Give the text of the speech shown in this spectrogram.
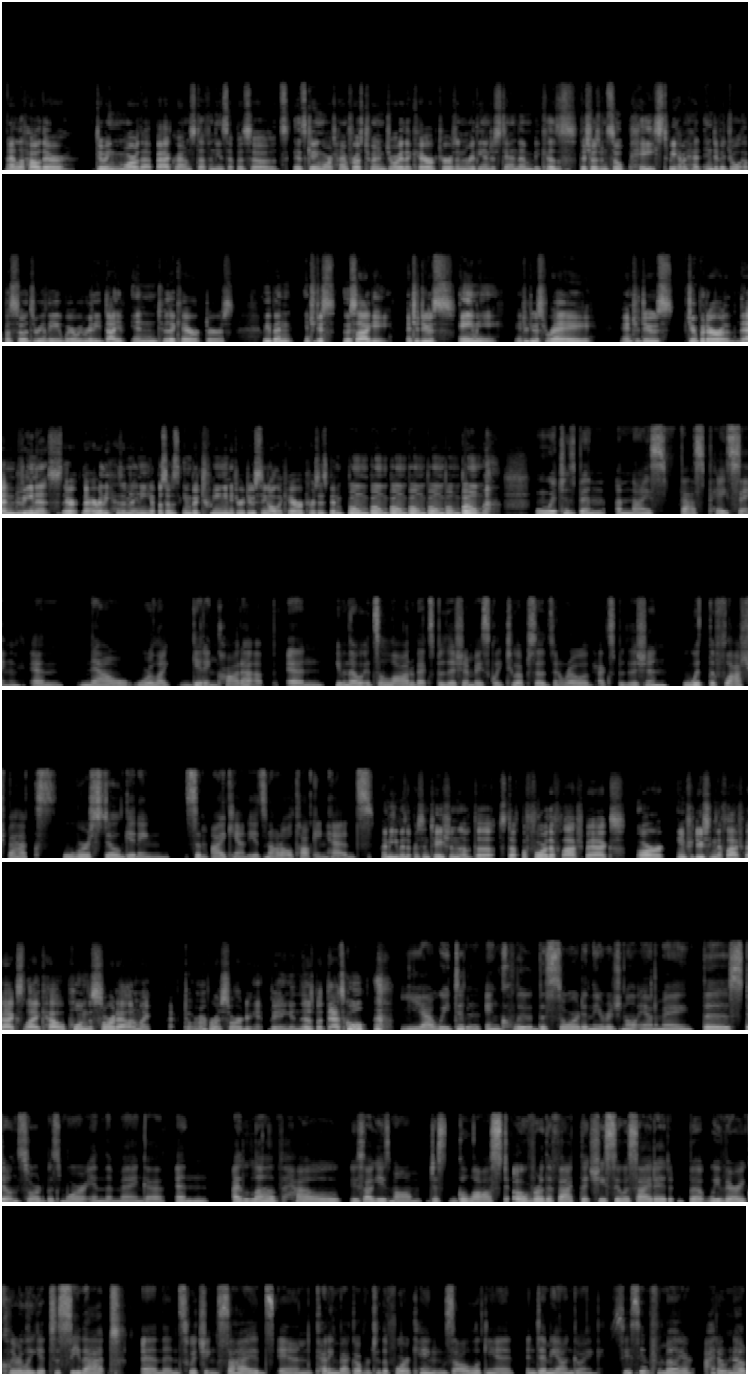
I love how they're doing more of that background stuff in these episodes. It's giving more time for us to enjoy the characters and really understand them because the show's been so paced. We haven't had individual episodes really where we really dive into the characters. We've been introduce Usagi, introduce Amy, introduce Ray, introduce Jupiter, then Venus. There there really hasn't been any episodes in between introducing all the characters. It's been boom, boom, boom, boom, boom, boom, boom. Which has been a nice fast pacing and now we're like getting caught up. And even though it's a lot of exposition, basically two episodes in a row of exposition, with the flashbacks, we're still getting some eye candy. It's not all talking heads. I mean, even the presentation of the stuff before the flashbacks or introducing the flashbacks, like how pulling the sword out, I'm like, don't remember a sword being in this, but that's cool. Yeah, we didn't include the sword in the original anime. The stone sword was more in the manga. And I love how Usagi's mom just glossed over the fact that she suicided, but we very clearly get to see that. And then switching sides and cutting back over to the Four Kings, all looking at Endymion going, Does he seem familiar? I don't know.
